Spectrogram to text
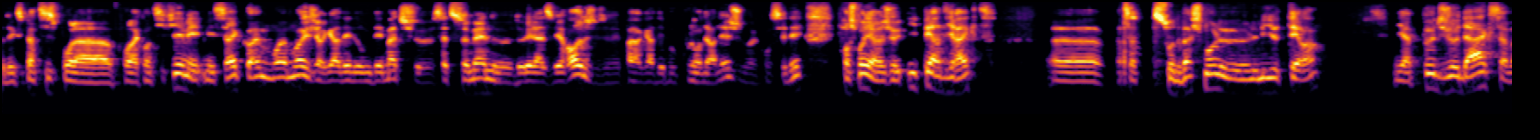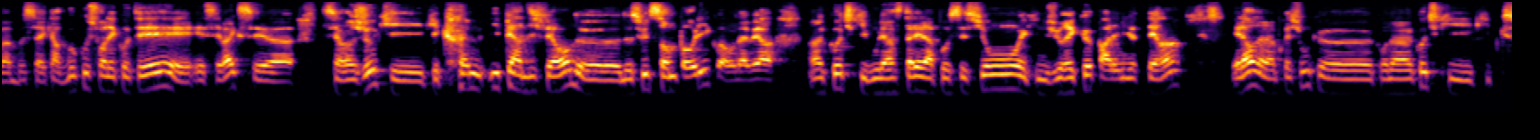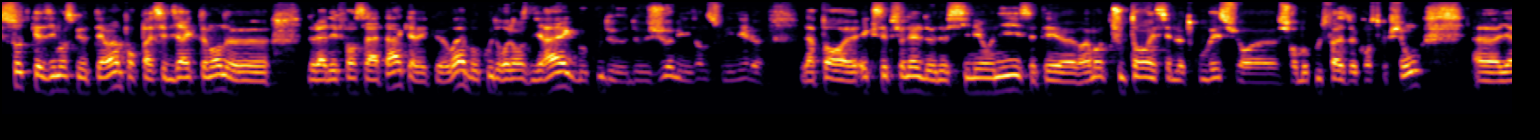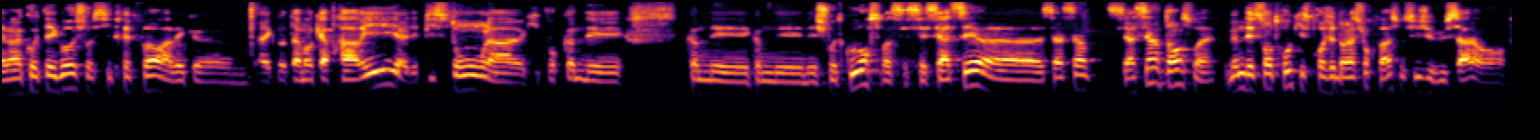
d'expertise pour, la, pour la quantifier, mais, mais c'est vrai que quand même, moi, moi j'ai regardé donc, des matchs cette semaine de l'Elas Vérone. Je n'avais pas regardé beaucoup l'an dernier, je dois le concéder. Franchement, un jeu hyper direct. Euh, ça saute vachement le, milieu de terrain. Il y a peu de jeux d'axe, ça, va, ça écarte beaucoup sur les côtés, et, c'est vrai que c'est euh, c'est un jeu qui, qui, est quand même hyper différent de, de celui de Sampaoli. Quoi. On avait un, un, coach qui voulait installer la possession et qui ne jurait que par les milieux de terrain, et là on a l'impression que qu'on a un coach qui, qui, saute quasiment ce milieu de terrain pour passer directement de, de la défense à l'attaque avec euh, ouais beaucoup de relances directes, beaucoup de, de jeux, mais ils ont souligné l'apport euh, exceptionnel de, de Simeoni. C'était vraiment tout le temps essayer de le trouver sur sur beaucoup de phases de construction. Euh, il y avait un côté gauche aussi très fort avec, euh, avec notamment Caprari, des pistons là, qui courent comme des comme des comme des, chevaux de course. Enfin, c'est assez euh, c'est assez c'est assez intense, ouais. Même des centraux qui se projettent dans la surface aussi. J'ai vu ça en,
